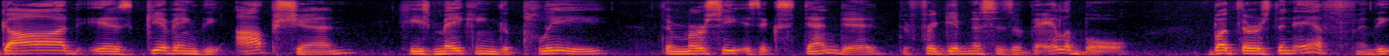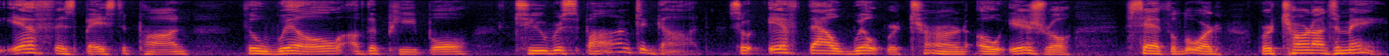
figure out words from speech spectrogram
God is giving the option, He's making the plea, the mercy is extended, the forgiveness is available. But there's an if, and the if is based upon the will of the people to respond to God. So if thou wilt return, O Israel, saith the Lord, return unto me.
